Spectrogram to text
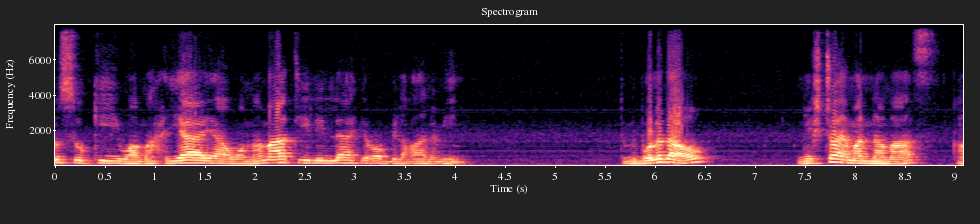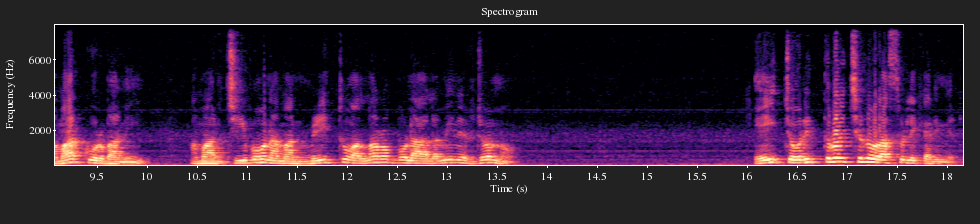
নুসুকি ওয়া মাহিয়ায়া ওয়া মামাতি লিল্লাহি রব্বিল আলামিন তুমি বলে দাও, নিশ্চয় আমার নামাজ, আমার কুরবানি, আমার জীবন, আমার মৃত্যু আল্লাহ রব্বুল আলমিনের জন্য। এই চরিত্রই ছিল রাসুলি কারিমের।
